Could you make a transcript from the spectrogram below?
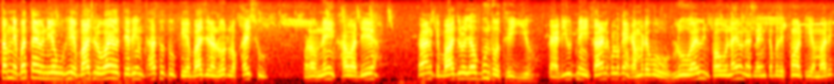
તમને બતાવ્યું ને એવું છે, બાજરો વાયો ત્યારે એમ થતું હતું કે બાજરાનો રોટલો ખાઈશું, પણ હવે નહીં ખાવા દે. કારણ કે બાજરો જ આવું બૂંધો થઈ ગયો. કાંઈ રહ્યું જ નહીં. કારણ કે કાંઈક હમણાં બહુ લૂ આવી ને પવન આવ્યો ને એટલે એને બધી પાંઠી અમારી,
